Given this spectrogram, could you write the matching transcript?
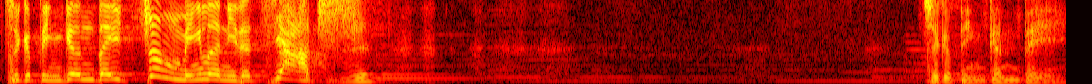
这个饼跟杯证明了你的价值，这个饼跟杯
